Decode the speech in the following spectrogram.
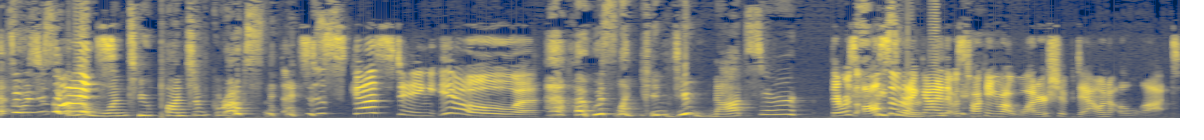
real- it's just like a real one-two punch of grossness. It's disgusting. Ew. I was like, can you not, sir? There was also sir. that guy that was talking about Watership Down a lot.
